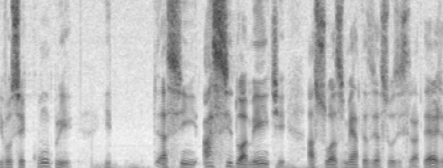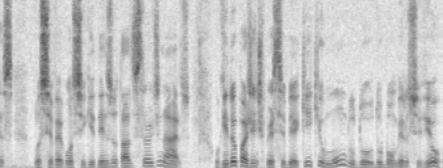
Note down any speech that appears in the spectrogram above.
e você cumpre assim assiduamente as suas metas e as suas estratégias, você vai conseguir ter resultados extraordinários. O que deu para a gente perceber aqui é que o mundo do, do, bombeiro civil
